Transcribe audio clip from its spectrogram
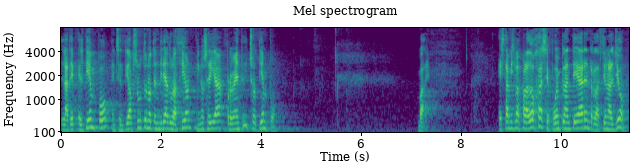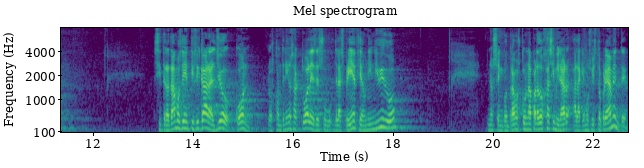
el tiempo, en sentido absoluto, no tendría duración y no sería probablemente dicho tiempo. Vale. Estas mismas paradojas se pueden plantear en relación al yo. Si tratamos de identificar al yo con los contenidos actuales de, de la experiencia de un individuo, nos encontramos con una paradoja similar a la que hemos visto previamente.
